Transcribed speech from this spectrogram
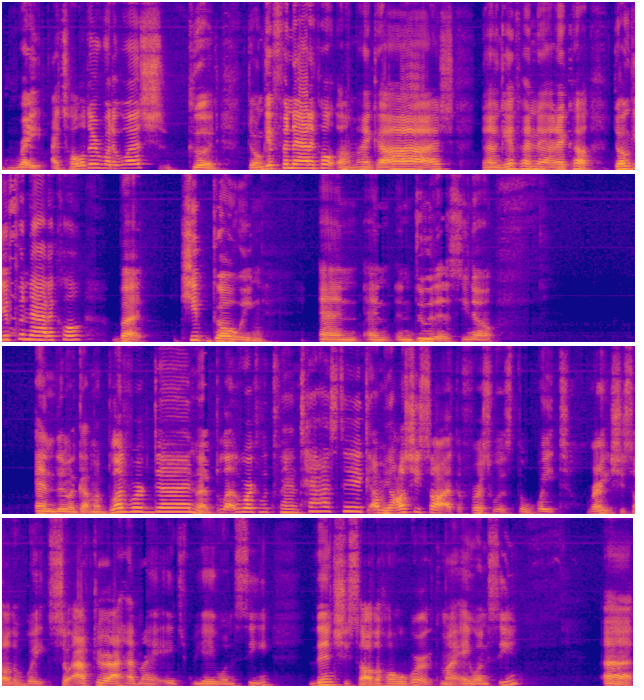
Great. I told her what it was. Good. Don't get fanatical. Oh my gosh. Don't get fanatical. Don't get fanatical, but keep going and and and do this, you know. And then I got my blood work done. My blood work looked fantastic. I mean, all she saw at the first was the weight, right? She saw the weight. So after I had my HbA1c, then she saw the whole work, my A1C. Uh,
